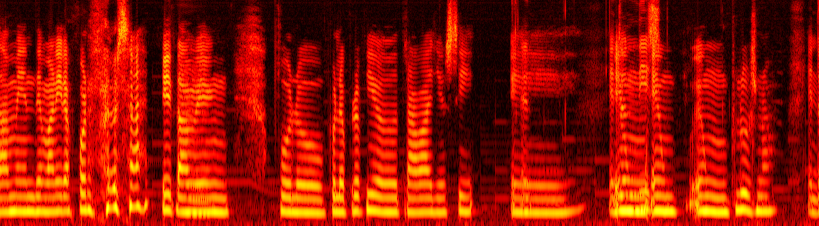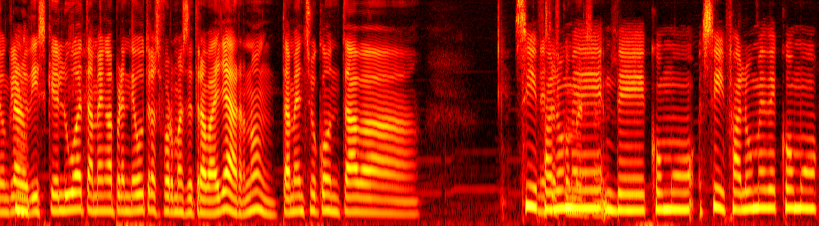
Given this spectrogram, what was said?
tamén de maneira forzosa e mm. tamén mm. polo, polo propio traballo, sí. Eh, Entón, é, un, entón dis... é, un, é un plus, non? Entón, claro, mm. dis que Lúa tamén aprende outras formas de traballar, non? Tamén xo contaba... Sí, falume de como, sí, falume de como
